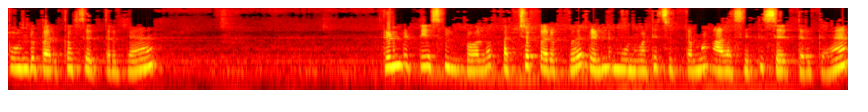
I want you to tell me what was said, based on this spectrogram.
பூண்டு பருக்கம் சேர்த்துருக்கேன். ரெண்டு டீஸ்பூன் போல் பச்சை பருப்பு ரெண்டு மூணு வாட்டி சுத்தமாக அலசிட்டு சேர்த்துருக்கேன்.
